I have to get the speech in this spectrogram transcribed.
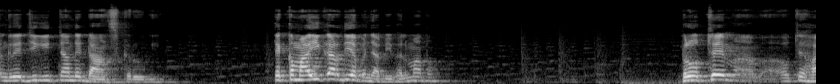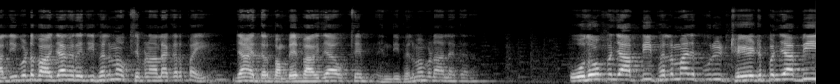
ਅੰਗਰੇਜ਼ੀ ਗੀਤਾਂ ਦੇ ਡਾਂਸ ਕਰੂਗੀ। ਤੇ ਕਮਾਈ ਕਰਦੀ ਆ ਪੰਜਾਬੀ ਫਿਲਮਾਂ ਤੋਂ। ਫਿਰ ਉੱਥੇ ਉੱਥੇ ਹਾਲੀਵੁੱਡ ਵਗ ਜਾ, ਅੰਗਰੇਜ਼ੀ ਫਿਲਮਾਂ ਉੱਥੇ ਬਣਾ ਲਿਆ ਕਰ ਭਾਈ। ਜਾਂ ਇੱਧਰ ਬੰਬੇ ਵਗ ਜਾ, ਉੱਥੇ ਹਿੰਦੀ ਫਿਲਮਾਂ ਬਣਾ ਲਿਆ ਕਰ। ਉਦੋਂ ਪੰਜਾਬੀ ਫਿਲਮਾਂ 'ਚ ਪੂਰੀ ਠੇਠ ਪੰਜਾਬੀ।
